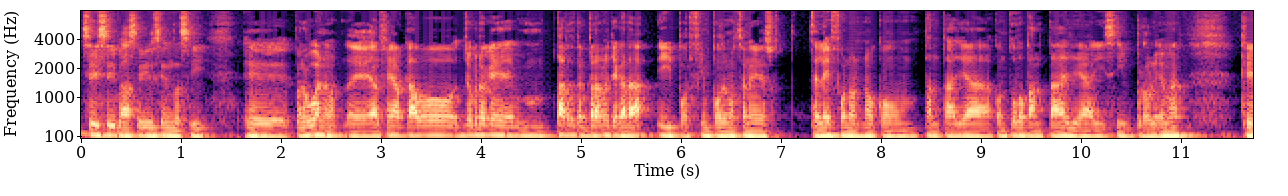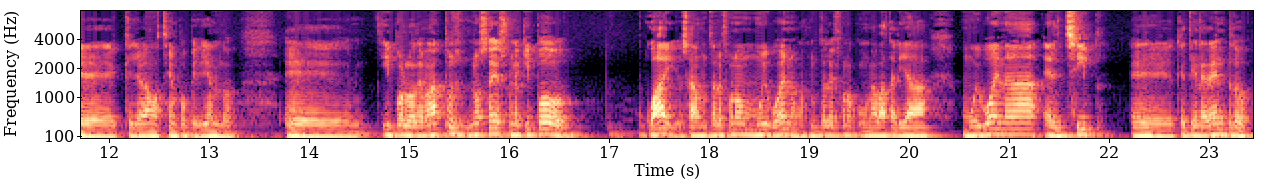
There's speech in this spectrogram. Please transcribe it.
Sí, sí, va a seguir siendo así. Eh, pero bueno, eh, al fin y al cabo yo creo que tarde o temprano llegará y por fin podemos tener eso teléfonos no con pantalla, con todo pantalla y sin problemas que, llevamos tiempo pidiendo. Eh, y por lo demás, pues no sé, es un equipo guay, o sea, un teléfono muy bueno, es un teléfono con una batería muy buena, el chip eh, que tiene dentro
